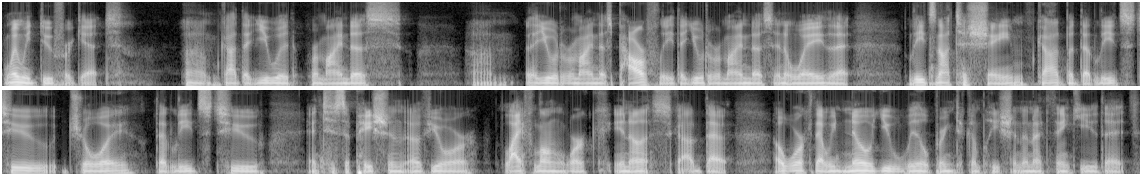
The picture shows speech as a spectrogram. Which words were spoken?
when we do forget, um, God, that you would remind us, um, that you would remind us powerfully, that you would remind us in a way that leads not to shame, God, but that leads to joy, that leads to anticipation of your lifelong work in us, God, that a work that we know you will bring to completion. And I thank you that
